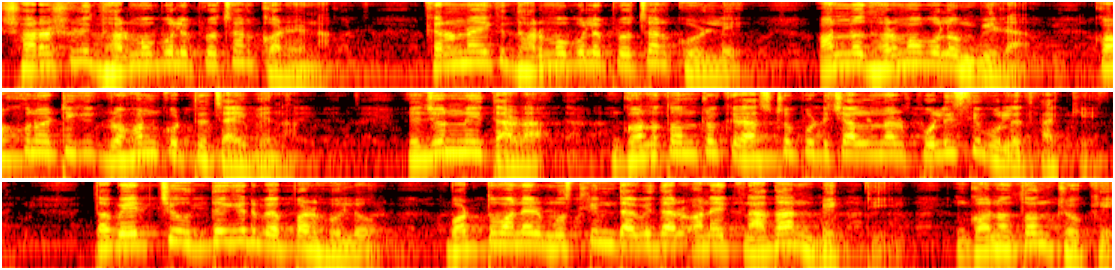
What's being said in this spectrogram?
সরাসরি ধর্ম বলে প্রচার করে না। কেননা একে ধর্ম বলে প্রচার করলে অন্য ধর্মাবলম্বীরা কখনো এটিকে গ্রহণ করতে চাইবে না। এজন্যই তারা গণতন্ত্রকে রাষ্ট্র পরিচালনার পলিসি বলে থাকে। তবে এর চেয়ে উদ্বেগের ব্যাপার হলো, বর্তমানের মুসলিম দাবিদার অনেক নাদান ব্যক্তি গণতন্ত্রকে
